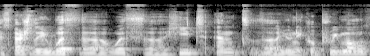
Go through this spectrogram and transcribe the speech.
especially with the with the Heed and the Unico Primo,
